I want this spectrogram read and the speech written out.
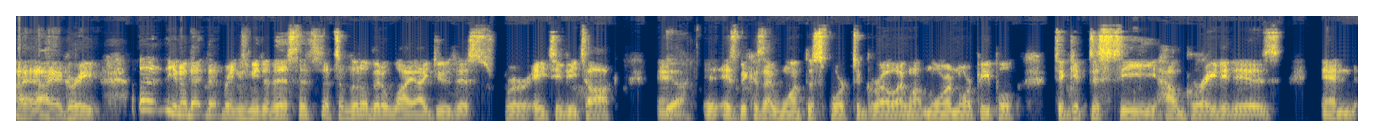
I, I agree. Uh, you know that that brings me to this. It's it's a little bit of why I do this for ATV Talk. And yeah. is because I want the sport to grow. I want more and more people to get to see how great it is. And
